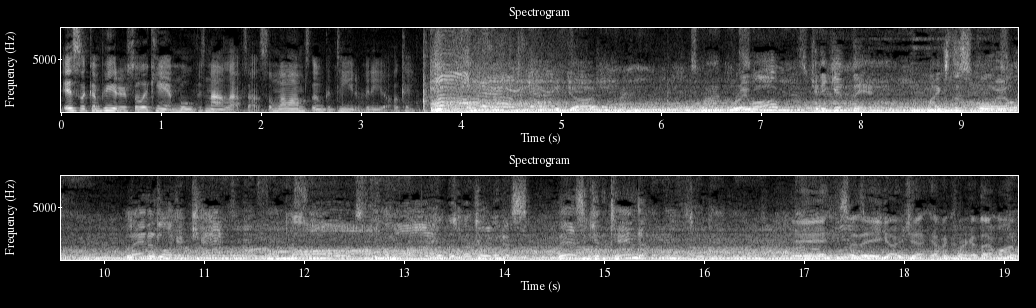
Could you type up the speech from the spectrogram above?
It's a computer, so it can't move. It's not a laptop. So my mom's gonna continue the video. Okay. Good go. Rewald, can he get there? Makes the spoil. Landed like a cat. Oh Oh, my goodness. There's a contender. Yeah, so there you go, Jack. Have a crack at that one.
